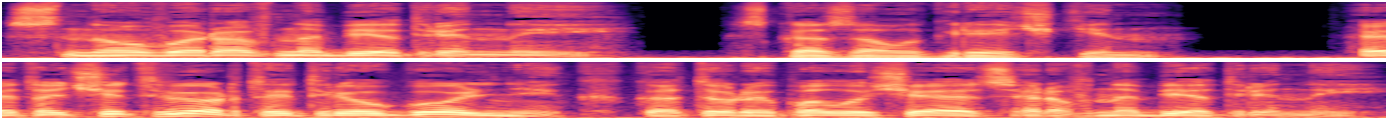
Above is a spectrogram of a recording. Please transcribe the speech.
«Снова равнобедренный», – сказал Гречкин. Это четвертый треугольник, который получается равнобедренный.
